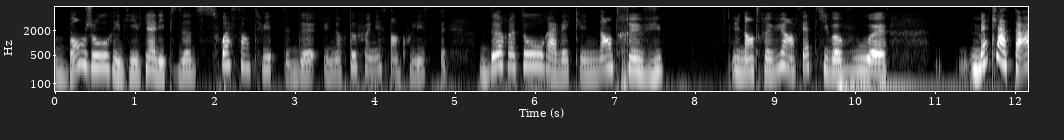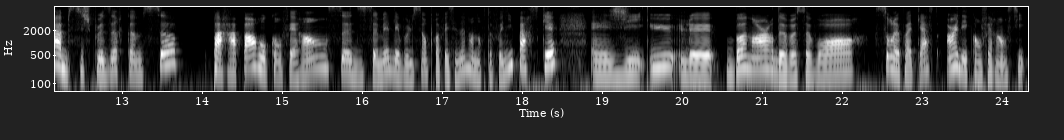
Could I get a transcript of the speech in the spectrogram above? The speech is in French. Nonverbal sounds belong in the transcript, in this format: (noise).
Bonjour et bienvenue à l'épisode 68 de Une orthophoniste en coulisses. De retour avec une entrevue. Une entrevue en fait qui va vous euh, mettre la table, si je peux dire comme ça, par rapport aux conférences du sommet de l'évolution professionnelle en orthophonie parce que euh, j'ai eu le bonheur de recevoir sur le podcast un des conférenciers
